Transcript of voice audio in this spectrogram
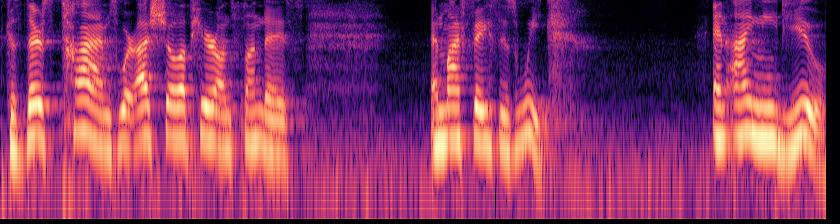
Because there's times where I show up here on Sundays and my faith is weak. And I need you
